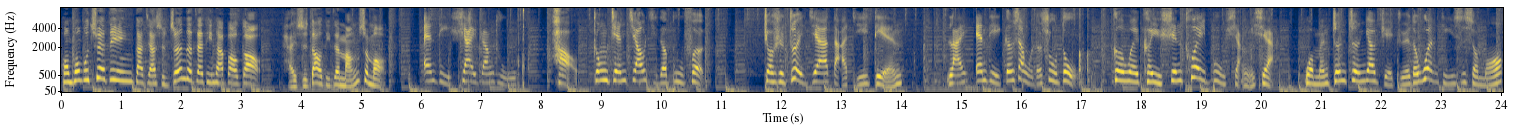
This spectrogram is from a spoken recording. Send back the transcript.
鹏鹏不确定大家是真的在听他报告，还是到底在忙什么？Andy，下一张图。好，中间交集的部分就是最佳打击点。来，Andy，跟上我的速度。各位可以先退步想一下，我们真正要解决的问题是什么？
